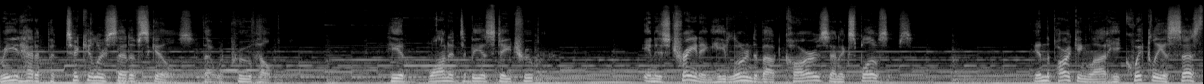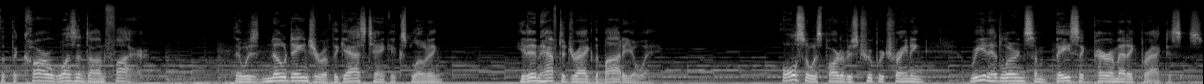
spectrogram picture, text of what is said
Reed had a particular set of skills that would prove helpful. He had wanted to be a state trooper. In his training, he learned about cars and explosives. In the parking lot, he quickly assessed that the car wasn't on fire. There was no danger of the gas tank exploding. He didn't have to drag the body away. Also, as part of his trooper training, Reed had learned some basic paramedic practices.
